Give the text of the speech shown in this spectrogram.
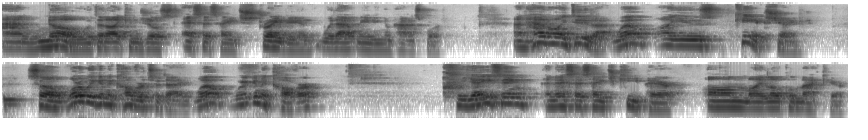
and know that I can just SSH straight in without needing a password. And how do I do that? Well, I use Key Exchange. So what are we going to cover today? Well, we're going to cover creating an SSH key pair on my local Mac here.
